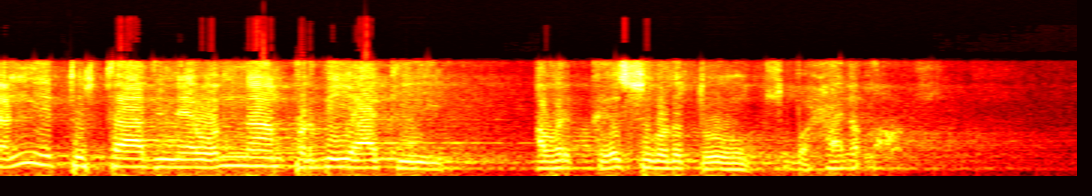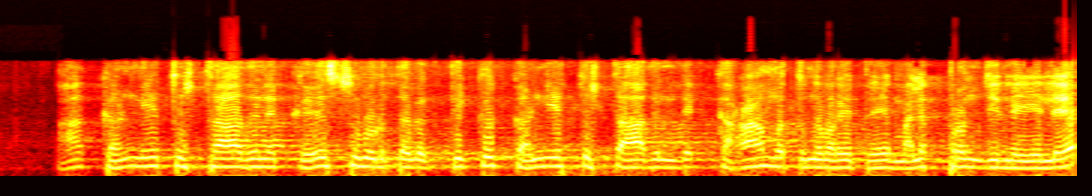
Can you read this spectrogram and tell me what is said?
കണ്യത്തുസ്താദിനെ ഒന്നാം പ്രതിയാക്കി അവർ കേസ് കൊടുത്തു. സുബ്ഹാനല്ലാഹ്. ആ കണ്യത്തുസ്താദിന് കേസ് കൊടുത്ത വ്യക്തിക്ക് കണ്യത്തുസ്താദിന്റെ കറാമത്ത് എന്ന് പറയട്ടെ മലപ്പുറം ജില്ലയിലെ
